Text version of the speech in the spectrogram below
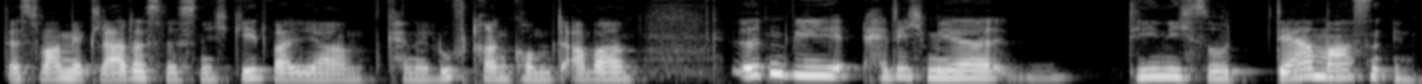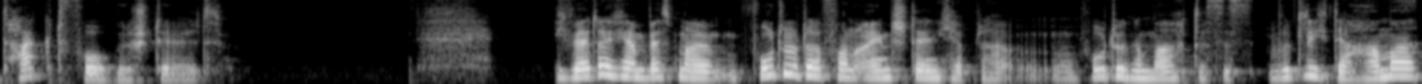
das war mir klar, dass das nicht geht, weil ja keine Luft dran kommt. Aber irgendwie hätte ich mir die nicht so dermaßen intakt vorgestellt. Ich werde euch am besten mal ein Foto davon einstellen. Ich habe da ein Foto gemacht. Das ist wirklich der Hammer.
